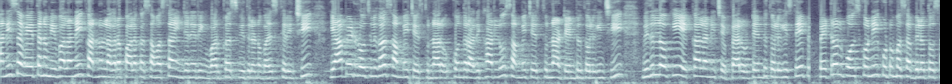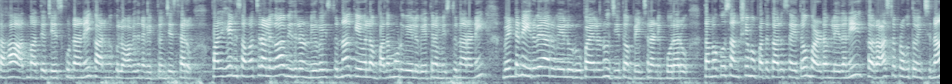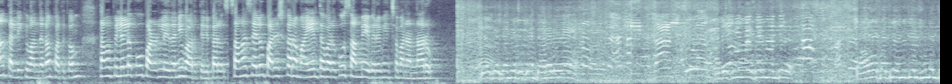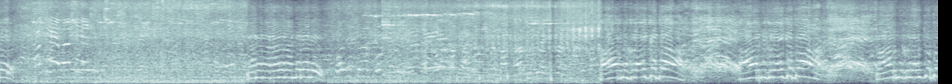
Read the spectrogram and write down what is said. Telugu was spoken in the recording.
కనీస వేతనం ఇవ్వాలని కర్నూలు నగరపాలక సంస్థ ఇంజనీరింగ్ వర్కర్స్ విధులను బహిష్కరించి యాభై ఏడు రోజులుగా సమ్మె చేస్తున్నారు. కొందరు అధికారులు సమ్మె చేస్తున్న టెంట్ తొలగించి విధుల్లోకి ఎక్కాలని చెప్పారు. టెంట్ తొలగిస్తే పెట్రోల్ పోసుకొని కుటుంబ సభ్యులతో సహా ఆత్మహత్య చేసుకుంటానని కార్మికులు ఆవేదన వ్యక్తం చేశారు. పదిహేను సంవత్సరాలుగా విధులను నిర్వహిస్తున్నా కేవలం పదమూడు వేలు వేతనం ఇస్తున్నారని వెంటనే ఇరవై ఆరు వేలు రూపాయలను జీతం పెంచాలని కోరారు. తమకు సంక్షేమ పథకాలు సైతం పడడం లేదని రాష్ట్ర ప్రభుత్వం ఇచ్చిన తల్లికి వందనం పథకం తమ పిల్లలకు పడలేదని వారు తెలిపారు. సమస్యలు పరిష్కారం అయ్యేంత వరకు సమ్మె విరమించమని అన్నారు కార్మికుల ఐక్యత! కార్మికుల ఐక్యత! కార్మికుల ఐక్యత!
